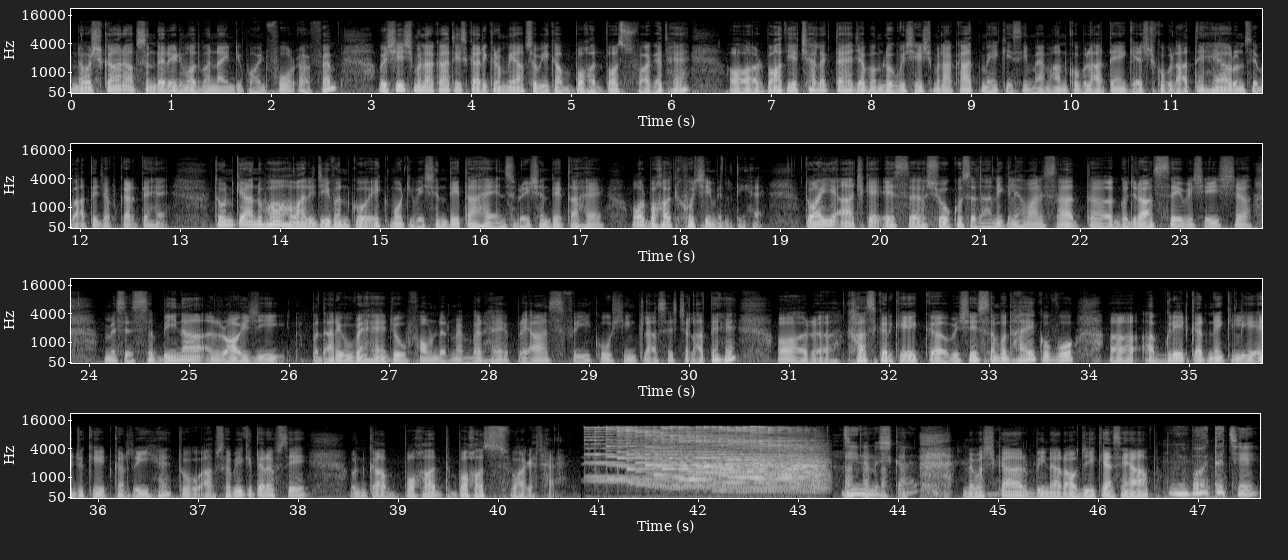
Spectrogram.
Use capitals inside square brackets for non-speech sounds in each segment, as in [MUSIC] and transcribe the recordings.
नमस्कार, आप सुन रहे रेडियो मधुबन 90.4 एफएम। विशेष मुलाकात इस कार्यक्रम में आप सभी का बहुत बहुत स्वागत है और बहुत ही अच्छा लगता है जब हम लोग विशेष मुलाकात में किसी मेहमान को बुलाते हैं, गेस्ट को बुलाते हैं और उनसे बातें जब करते हैं तो उनके अनुभव हमारे जीवन को एक मोटिवेशन देता है इंस्पिरेशन देता है और बहुत खुशी मिलती है। तो आइए आज के इस शो को सजाने के लिए हमारे साथ, गुजरात से विशेष, मिसेस बीना रॉय जी पधारे हुए हैं जो फाउंडर मेंबर है प्रयास फ्री कोचिंग क्लासेस चलाते हैं और ख़ास करके एक विशेष समुदाय को वो अपग्रेड करने के लिए एजुकेट कर रही हैं। तो आप सभी की तरफ़ से उनका बहुत बहुत स्वागत है। जी नमस्कार। [LAUGHS] नमस्कार बीना राव जी कैसे हैं आप? बहुत अच्छे।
